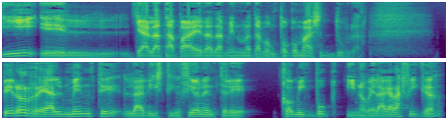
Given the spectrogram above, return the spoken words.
y el, ya la tapa era también una tapa un poco más dura. Pero realmente la distinción entre comic book y novela gráfica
